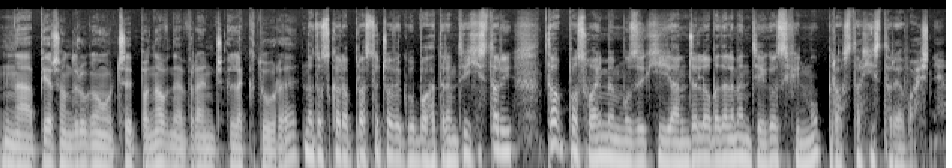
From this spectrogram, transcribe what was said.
na pierwszą, drugą, czy ponowne wręcz lektury. No to skoro prosty człowiek był bohaterem tej historii, to posłuchajmy muzyki Angelo Badalamentiego z filmu Prosta historia właśnie.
